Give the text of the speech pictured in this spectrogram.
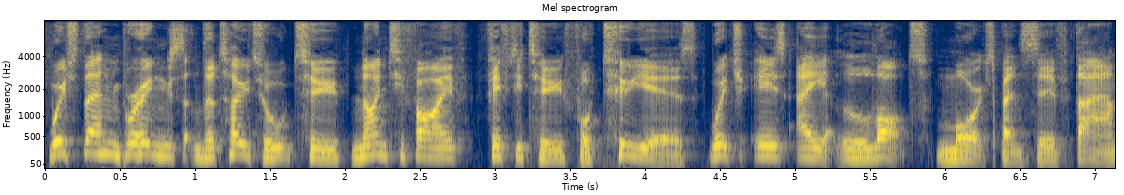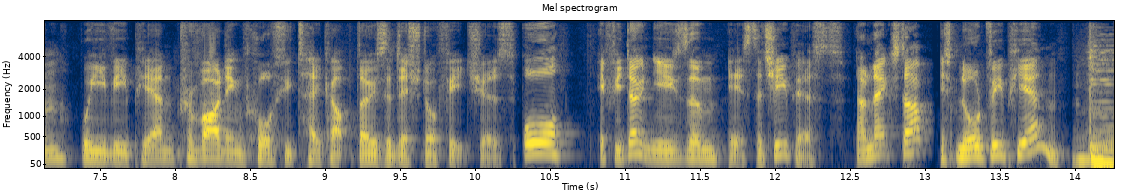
Which then brings the total to $95.52 for two years, which is a lot more expensive than WeVPN providing of course you take up those additional features. Or if you don't use them, it's the cheapest. Now next up is NordVPN.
